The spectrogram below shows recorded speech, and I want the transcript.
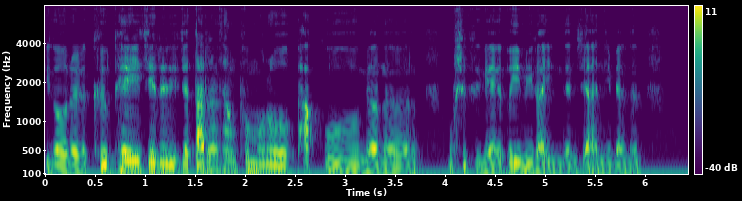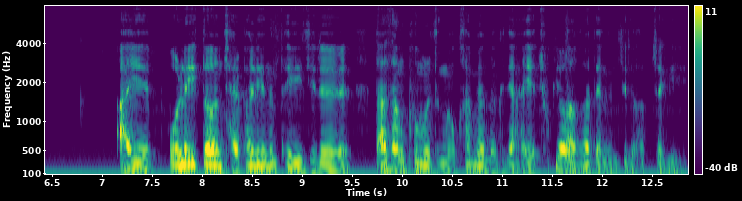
이거를 그 페이지를 이제 다른 상품으로 바꾸면은 혹시 그게 의미가 있는지 아니면은 아예 원래 있던 잘 팔리는 페이지를 딴 상품을 등록하면은 그냥 아예 초기화가 되는지가 갑자기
